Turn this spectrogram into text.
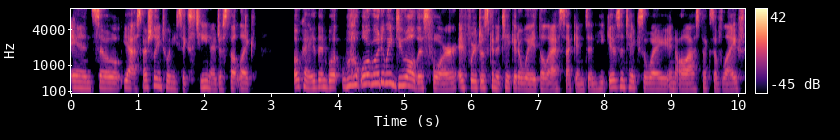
And so, yeah, especially in 2016, I just felt like okay, then what, what, what do we do all this for if we're just going to take it away at the last second? And he gives and takes away in all aspects of life.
